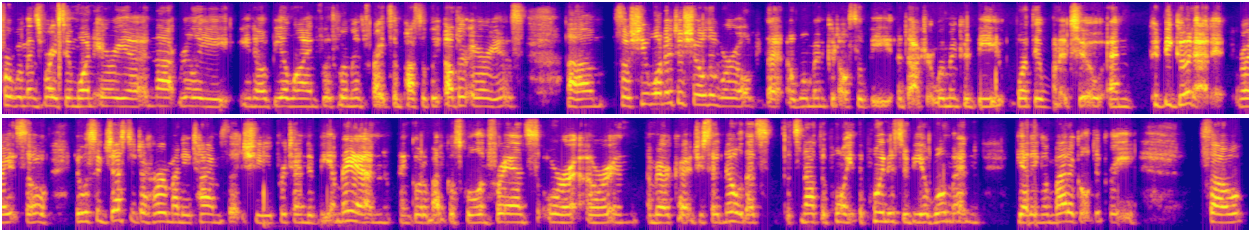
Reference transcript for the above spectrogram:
for women's rights in one area and not really, you know, be aligned with women's rights in possibly other areas. Um, so she wanted to show the world that a woman could also be a doctor. Women could be what they wanted to and could be good at it, right? So it was suggested to her many times that she pretend to be a man and go to medical school in France or or in America, and she said, no, that's that's not the point. The point is to be a woman getting a medical degree. So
